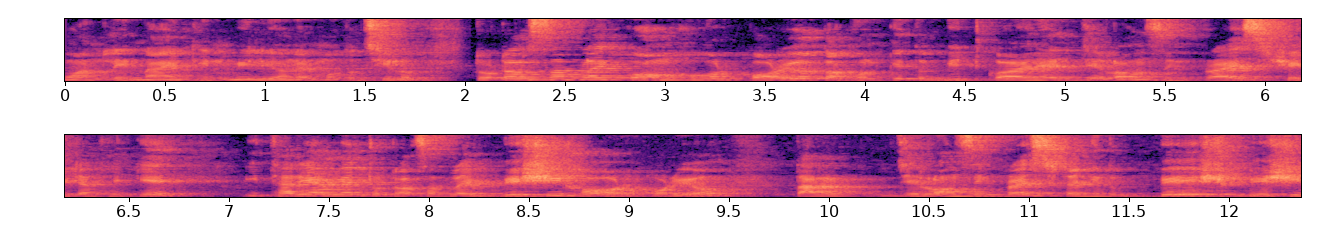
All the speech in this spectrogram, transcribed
ওয়ানলি নাইনটিন মিলিয়নের মতো ছিল। টোটাল সাপ্লাই কম হওয়ার পরেও তখন কিন্তু বিটকয়েনের যে লঞ্চিং প্রাইস সেটা থেকে ইথারিয়ামের টোটাল সাপ্লাই বেশি হওয়ার পরেও তার যে লঞ্চিং প্রাইস সেটা কিন্তু বেশ বেশি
